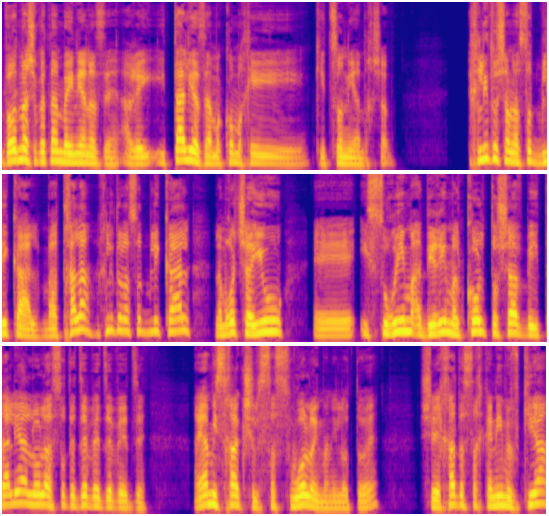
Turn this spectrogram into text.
ועוד משהו קטן בעניין הזה, הרי איטליה זה המקום הכי קיצוני עד עכשיו. החליטו שם לעשות בלי קהל. בהתחלה החליטו לעשות בלי קהל, למרות שהיו אה, איסורים אדירים על כל תושב באיטליה לא לעשות את זה ואת זה ואת זה. היה משחק של ססוולו, אם אני לא טועה, שאחד השחקנים הבקיע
